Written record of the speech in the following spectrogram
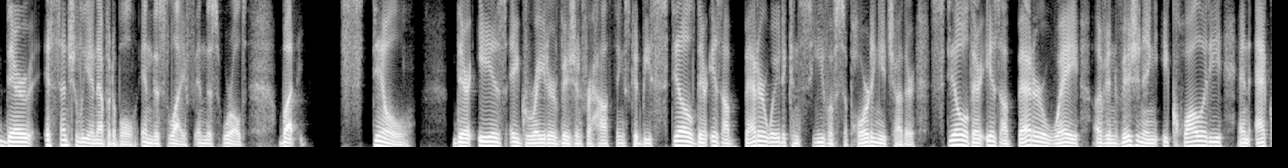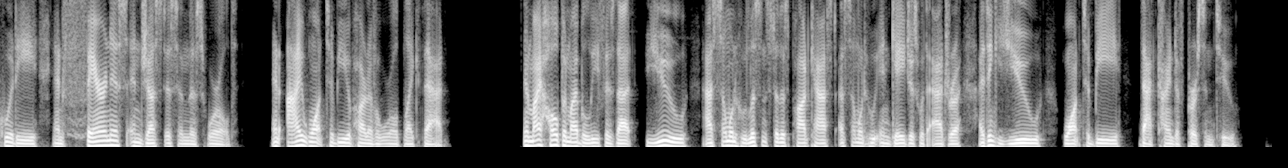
they're essentially inevitable in this life, in this world. But still, there is a greater vision for how things could be. Still, there is a better way to conceive of supporting each other. Still, there is a better way of envisioning equality and equity and fairness and justice in this world. And I want to be a part of a world like that. And my hope and my belief is that you, as someone who listens to this podcast, as someone who engages with ADRA, I think you want to be that kind of person too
